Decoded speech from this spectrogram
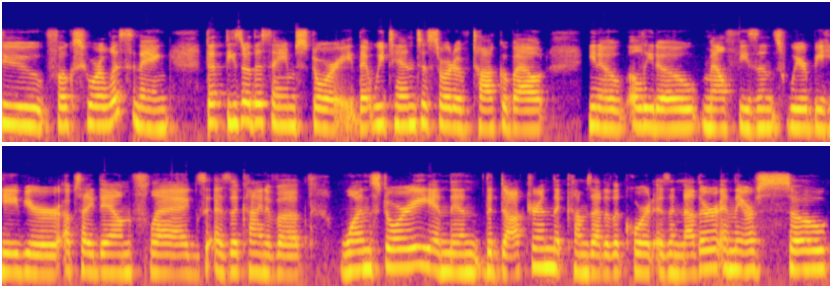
to folks who are listening that these are the same story, that we tend to sort of talk about, you know, Alito malfeasance, weird behavior, upside down flags as a kind of a one story, and then the doctrine that comes out of the court as another. And they are so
